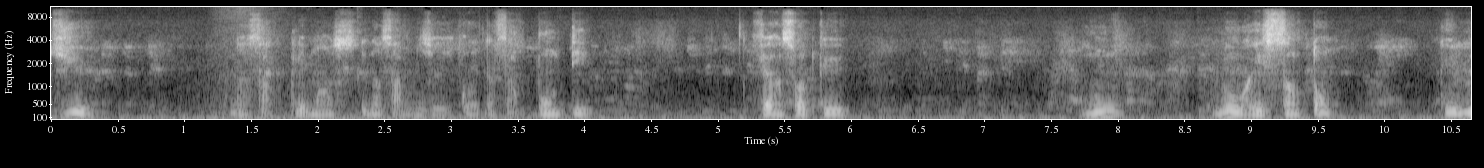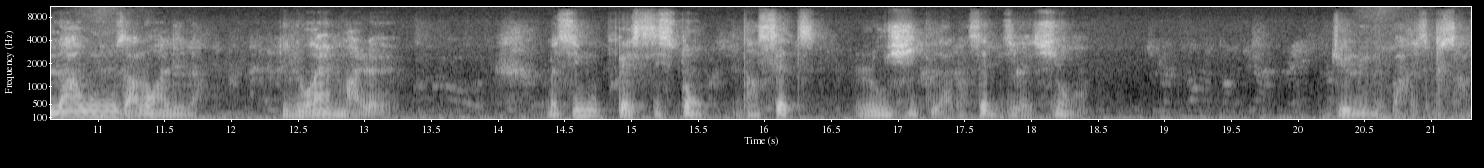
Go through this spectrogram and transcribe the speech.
Dieu dans sa clémence et dans sa miséricorde, dans sa bonté, faire en sorte que nous, nous ressentons que là où nous allons aller là, il y aura un malheur. Mais si nous persistons dans cette logique-là, dans cette direction, Dieu lui n'est pas responsable.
